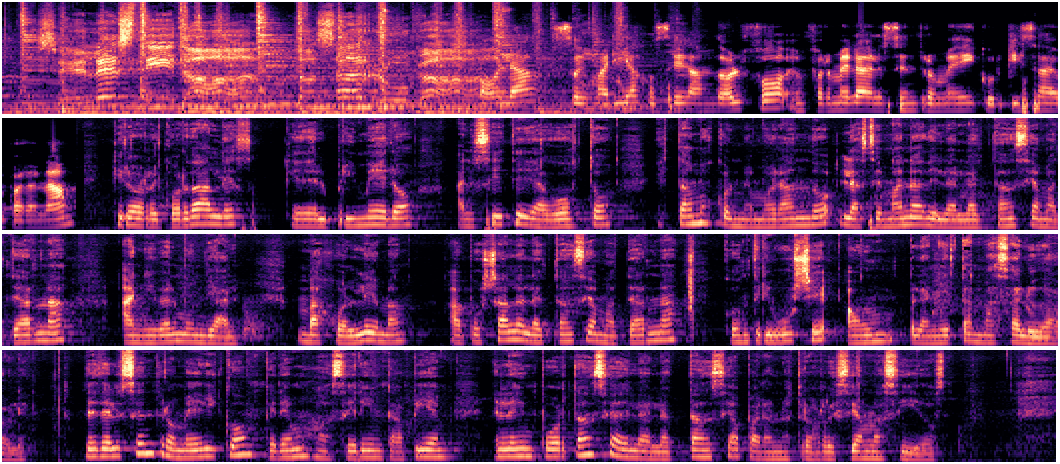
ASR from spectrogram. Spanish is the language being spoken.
Hola, soy María José Gandolfo, enfermera del Centro Médico Urquiza de Paraná. Quiero recordarles que del primero al 7 de agosto estamos conmemorando la Semana de la Lactancia Materna a nivel mundial, bajo el lema Apoyar la lactancia materna contribuye a un planeta más saludable. Desde el centro médico queremos hacer hincapié en la importancia de la lactancia para nuestros recién nacidos.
